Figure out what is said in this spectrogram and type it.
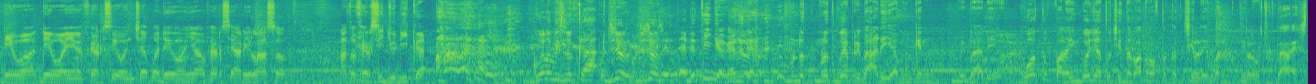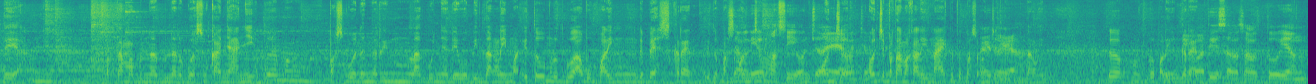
dewa dewanya versi Once apa dewanya versi Ari Lasso atau versi Judika? Gue lebih suka jujur jujur. Ada, ada tiga kan Jujur, menurut menurut gue pribadi ya mungkin pribadi. Gue tuh paling gue jatuh cinta banget waktu kecil ya bang kecil waktu kita SD ya. Pertama benar-benar gue suka nyanyi itu emang pas gue dengerin lagunya Dewa Bintang 5 itu menurut gue album paling the best keren. Itu pas Bintang Once masih Once, ya, Once, Once. Once pertama kali naik itu pas Oh, Once ya. Bintang 5 itu menurut gue paling keren. Dewati salah satu yang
